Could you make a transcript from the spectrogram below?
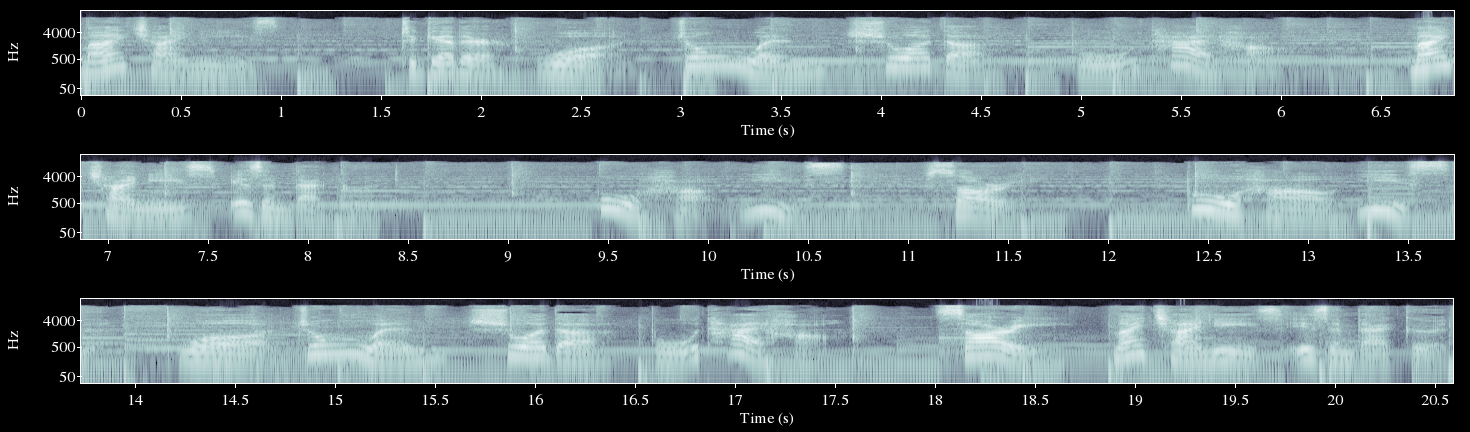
my Chinese。Together，我中文说的 不太好，My Chinese isn't that good。不好意思，Sorry。不好意思，我中文说的不太好，Sorry。My Chinese isn't that good.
